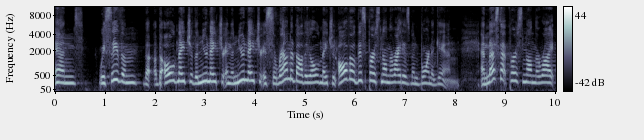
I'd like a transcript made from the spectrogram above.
And we see them, the, the old nature, the new nature, and the new nature is surrounded by the old nature. And although this person on the right has been born again, unless that person on the right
